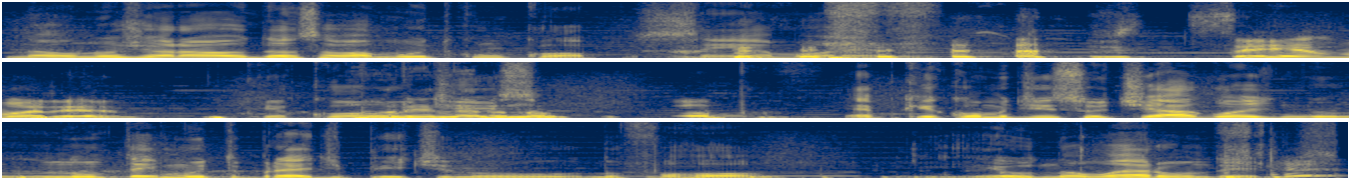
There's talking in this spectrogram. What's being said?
Não, no geral eu dançava muito com copo, sem a morena. Sem a morena. Porque como Morena disse, copo. é porque como disse o Thiago, não, não tem muito Brad Pitt no, no forró. Eu não era um deles.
